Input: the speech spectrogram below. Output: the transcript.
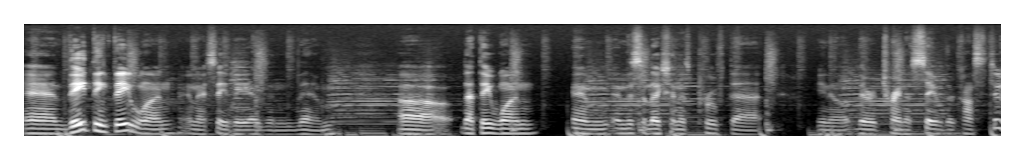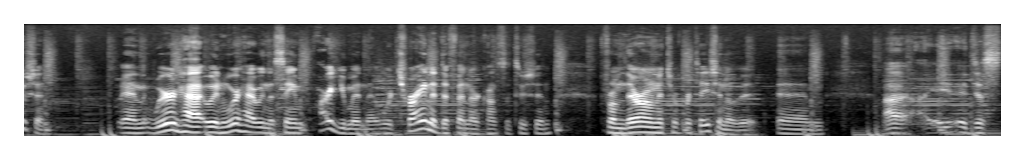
and they think they won, and I say they as in them, uh, that they won, and and this election is proof that you know they're trying to save their constitution, and we're ha- and we're having the same argument that we're trying to defend our constitution from their own interpretation of it, and I, I it just,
